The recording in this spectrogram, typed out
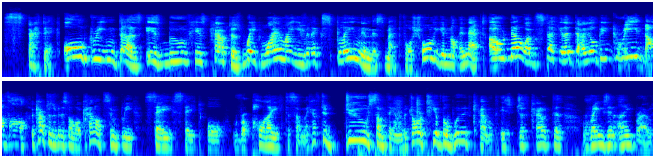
static. All Greene does is move his characters. Wait, why am I even explaining this metaphor? Surely you're not inept. Oh no, I'm stuck in a Daniel B. Greene novel. The characters of this novel cannot simply say, state, or reply to something. They have to do something, and the majority of the word count is just characters raising eyebrows,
